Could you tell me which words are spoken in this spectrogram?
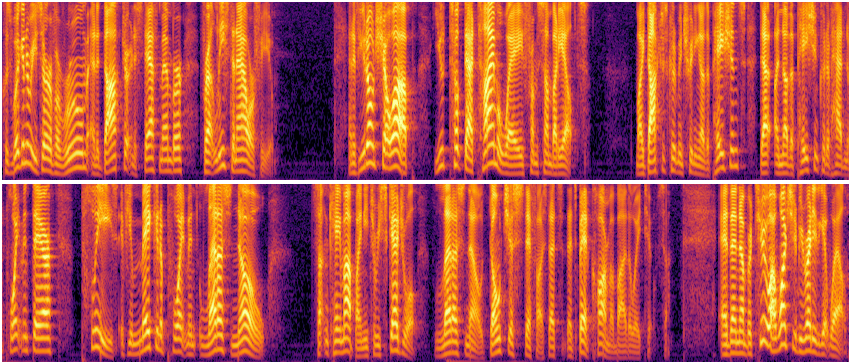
Because we're going to reserve a room and a doctor and a staff member for at least an hour for you. And if you don't show up, you took that time away from somebody else. My doctors could have been treating other patients, that another patient could have had an appointment there. Please, if you make an appointment, let us know. Something came up, I need to reschedule. Let us know. Don't just stiff us. That's that's bad karma, by the way, too. So and then number two, I want you to be ready to get well.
